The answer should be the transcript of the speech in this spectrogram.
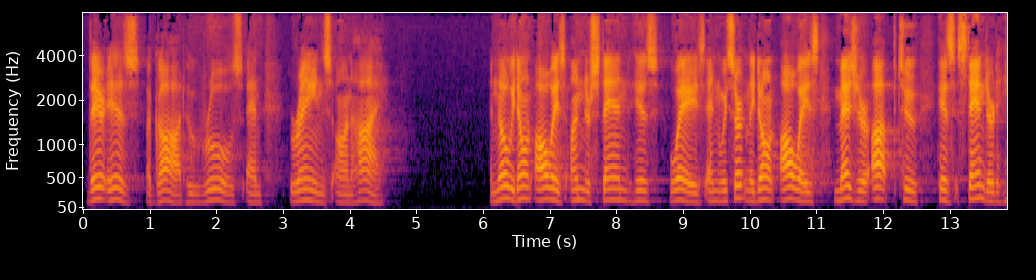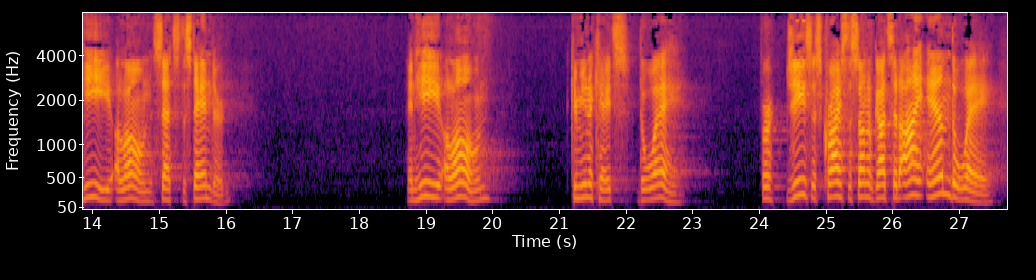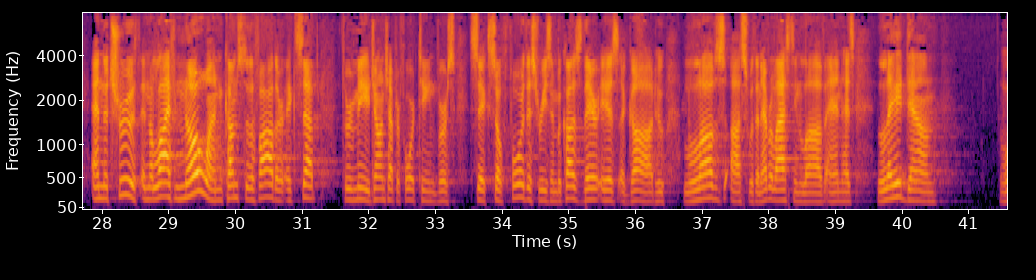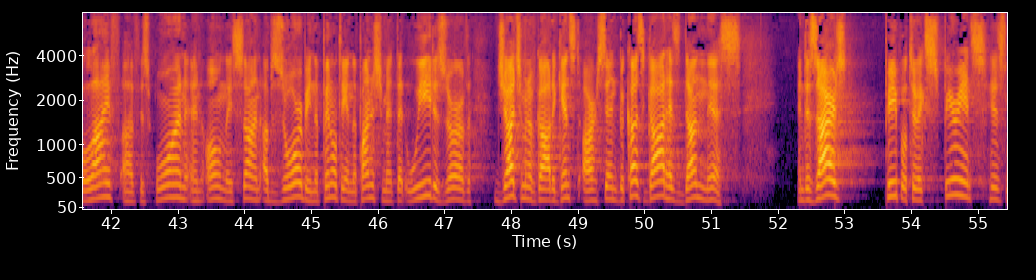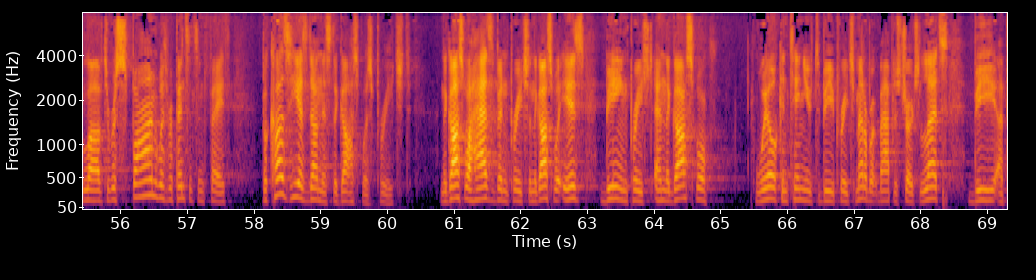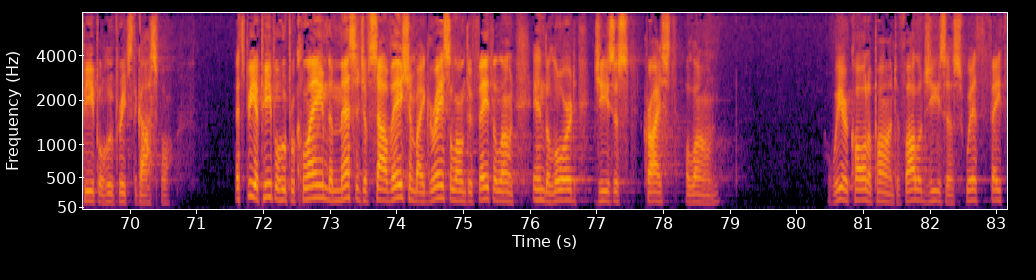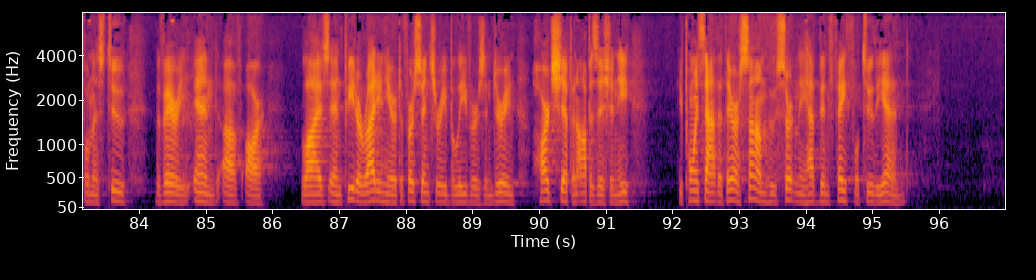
There is a God who rules and reigns on high. And though we don't always understand his ways, and we certainly don't always measure up to his standard, he alone sets the standard. And he alone communicates the way. For Jesus Christ, the Son of God, said, I am the way and the truth and the life. No one comes to the Father except through me. John chapter 14, verse 6. So, for this reason, because there is a God who loves us with an everlasting love and has laid down the life of his one and only Son, absorbing the penalty and the punishment that we deserve, the judgment of God against our sin, because God has done this and desires people to experience his love, to respond with repentance and faith, because he has done this, the gospel is preached. And the gospel has been preached, and the gospel is being preached, and the gospel will continue to be preached. Meadowbrook Baptist Church, let's be a people who preach the gospel. Let's be a people who proclaim the message of salvation by grace alone, through faith alone, in the Lord Jesus Christ alone. We are called upon to follow Jesus with faithfulness to the very end of our lives. And Peter, writing here to first century believers enduring hardship and opposition, he, he points out that there are some who certainly have been faithful to the end.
